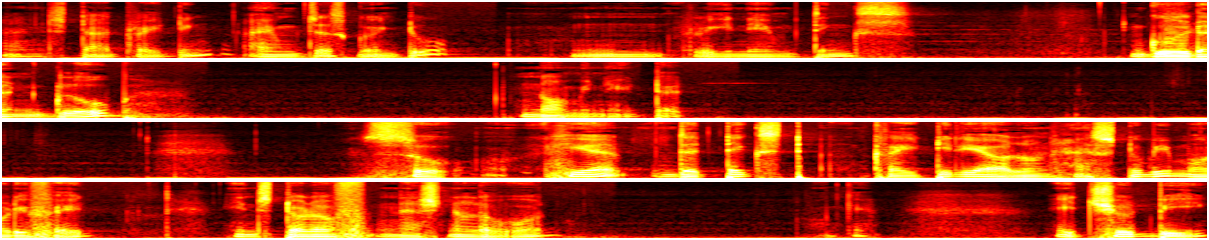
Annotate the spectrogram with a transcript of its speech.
and start writing. I'm just going to mm, rename things Golden Globe nominated so here the text criteria alone has to be modified instead of national award. Okay. It should be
